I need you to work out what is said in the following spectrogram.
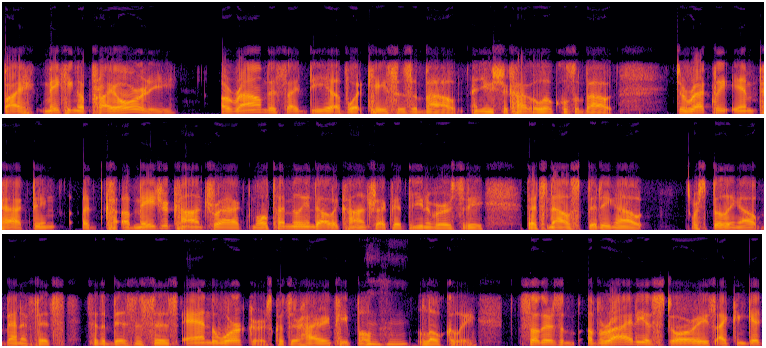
by making a priority around this idea of what CASE is about and U Chicago Locals about, directly impacting a, a major contract, multi-million dollar contract at the university that's now spitting out or spilling out benefits to the businesses and the workers because they're hiring people mm-hmm. locally. So there's a, a, variety of stories. I can get.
